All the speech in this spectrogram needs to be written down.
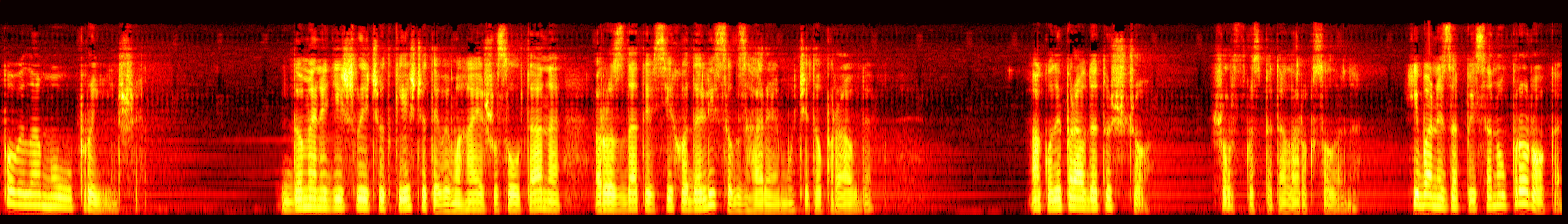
повела мову про інше. До мене дійшли чутки, що ти вимагаєш у султана роздати всіх одалісок з гарему, чи то правда? А коли правда, то що? шорстко спитала Роксолана. Хіба не записано в пророка?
